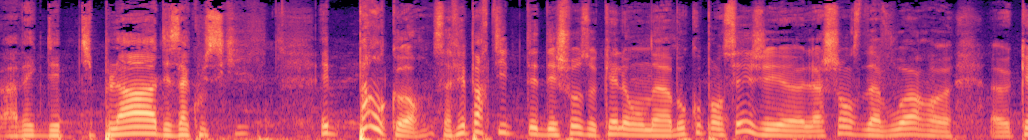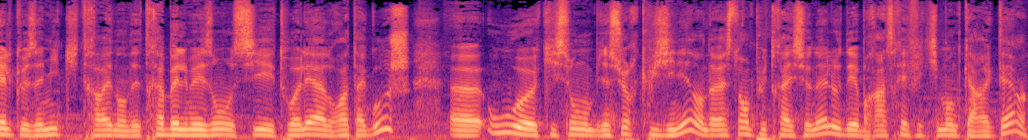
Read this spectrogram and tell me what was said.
avec des petits plats, des akouskis et pas encore. Ça fait partie peut-être des choses auxquelles on a beaucoup pensé. J'ai euh, la chance d'avoir euh, euh, quelques amis qui travaillent dans des très belles maisons aussi étoilées à droite à gauche, ou qui sont bien sûr cuisinés dans des restaurants plus traditionnels ou des brasseries effectivement de caractère.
